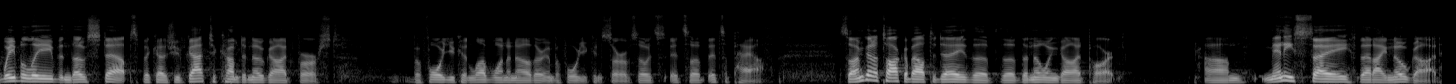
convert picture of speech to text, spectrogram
we believe in those steps because you've got to come to know God first before you can love one another and before you can serve. So it's, it's, a, it's a path. So I'm going to talk about today the, the, the knowing God part. Um, many say that I know God,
